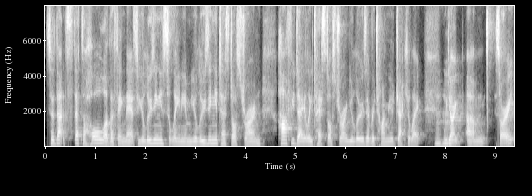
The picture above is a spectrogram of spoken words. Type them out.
So that's that's a whole other thing there. So you're losing your selenium, you're losing your testosterone, half your daily testosterone you lose every time you ejaculate. Mm-hmm. We don't, um, sorry,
